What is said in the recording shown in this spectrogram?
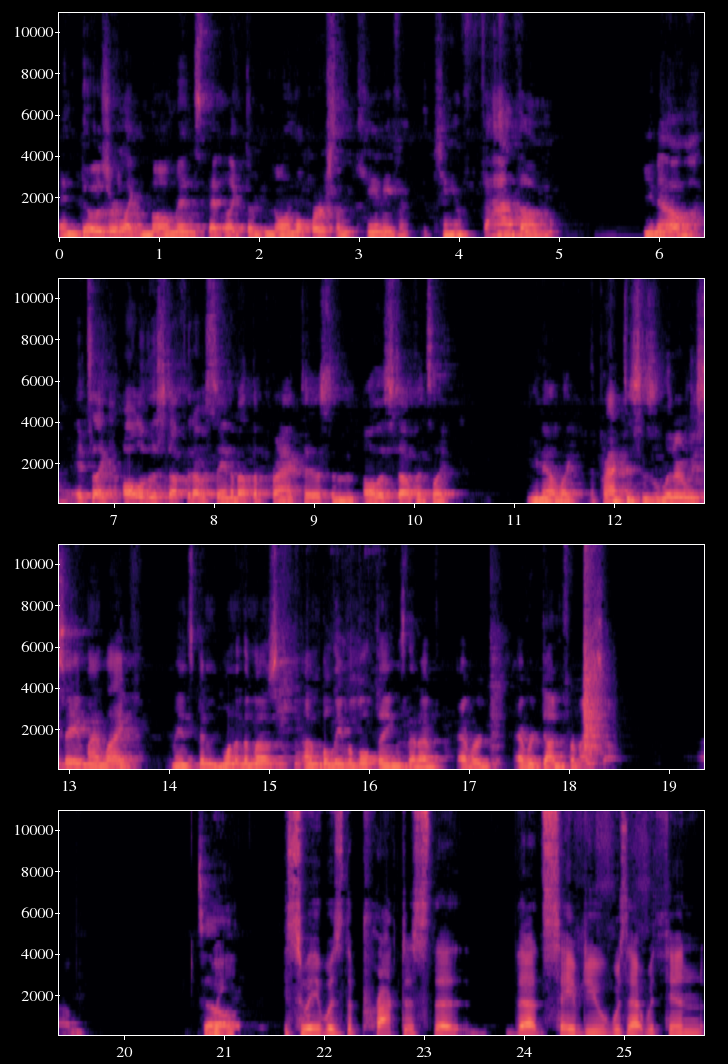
and those are like moments that like the normal person can't even can't even fathom. You know, it's like all of the stuff that I was saying about the practice and all this stuff. It's like, you know, like the practice has literally saved my life. I mean, it's been one of the most unbelievable things that I've ever ever done for myself. So, Wait, so it was the practice that that saved you. Was that within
